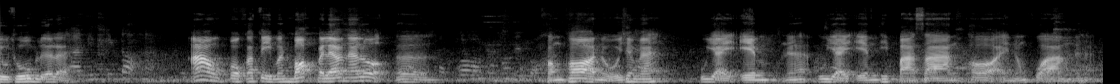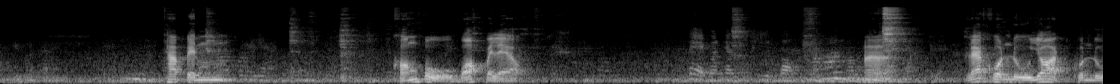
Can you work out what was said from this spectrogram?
YouTube หรืออะไรอันนี้ติ๊กต็อกค่ะอ้าวปกติมันบล็อกไปแล้วนะลูกเออ ของพ่อหนูไม่บอกของพ่อหนูใช่ไหม ผู้ใหญ่เอ็มนะฮะผู้ใหญ่เอ็มที่ป่าซางพ่อไอ้น้องกวางนะฮะถ้าเป็นของปู่บล็อกไปแล้วแปลกเหมือนกันพี่บอกเออและคนดูยอดคนดู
